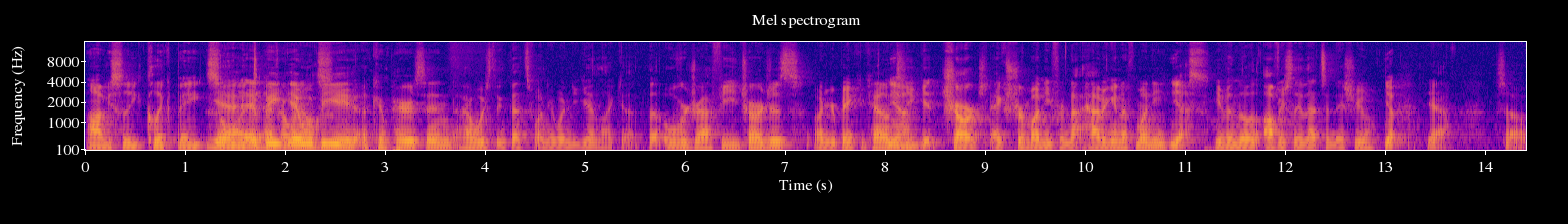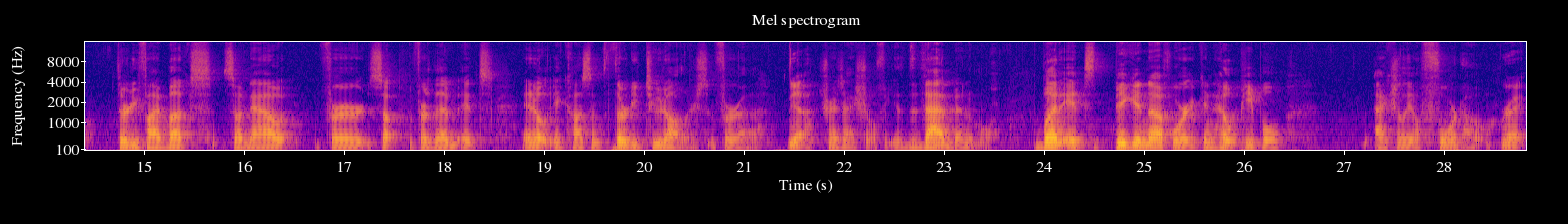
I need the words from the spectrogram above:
obviously clickbait yeah. it It'd be it would be a comparison. I always think that's funny when you get like a, the overdraft fee charges on your bank accounts. Yeah. You get charged extra money for not having enough money. yes, even though obviously that's an issue. Yep. Yeah. So thirty five bucks. So now for so for them it's it'll it costs them thirty two dollars for a yeah, transactional fee. That minimal, but it's big enough where it can help people actually afford a home. right.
